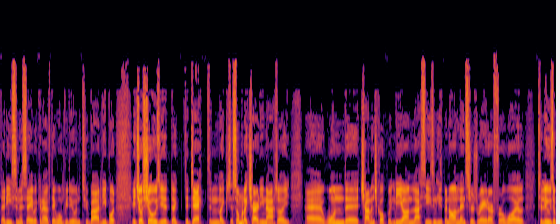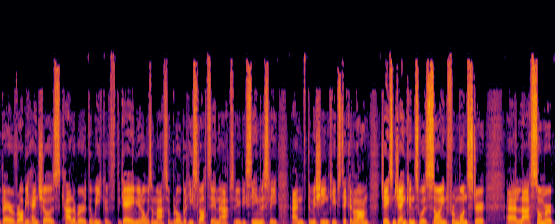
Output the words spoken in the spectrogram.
that Isa Nacewa can have, they won't be doing too badly. But it just shows you like the depth and like someone like Charlie Ngatai uh, won the Challenge Cup with Lyon last season. He's been on Leinster's radar for a while. To lose a player of Robbie Henshaw's calibre the week of the game, you know, was a massive blow. But he slots in absolutely seamlessly, and the machine keeps ticking along. Jason Jenkins was signed from Munster uh, last summer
